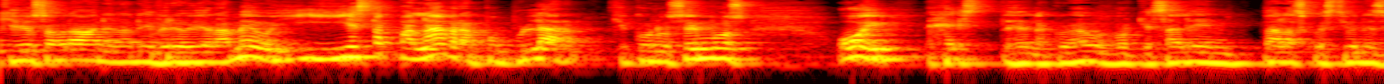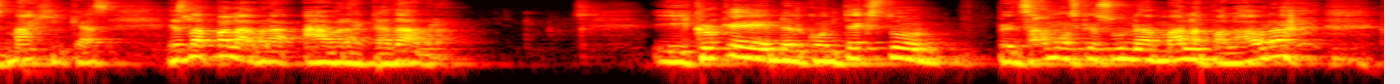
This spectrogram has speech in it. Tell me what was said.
que, ellos hablaban eran hebreo y arameo. Y, esta palabra popular que conocemos hoy, este, la conocemos porque salen todas las cuestiones mágicas, es la palabra abracadabra. Y creo que en el contexto pensamos que es una mala palabra.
